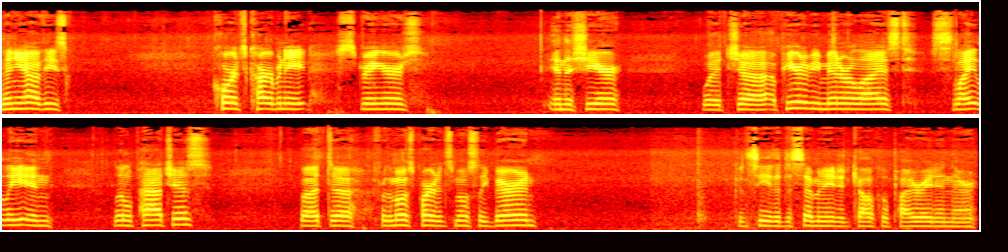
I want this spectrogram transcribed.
Then you have these quartz carbonate stringers in the shear which uh, appear to be mineralized slightly in little patches but uh, for the most part it's mostly barren. You can see the disseminated chalcopyrite in there.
